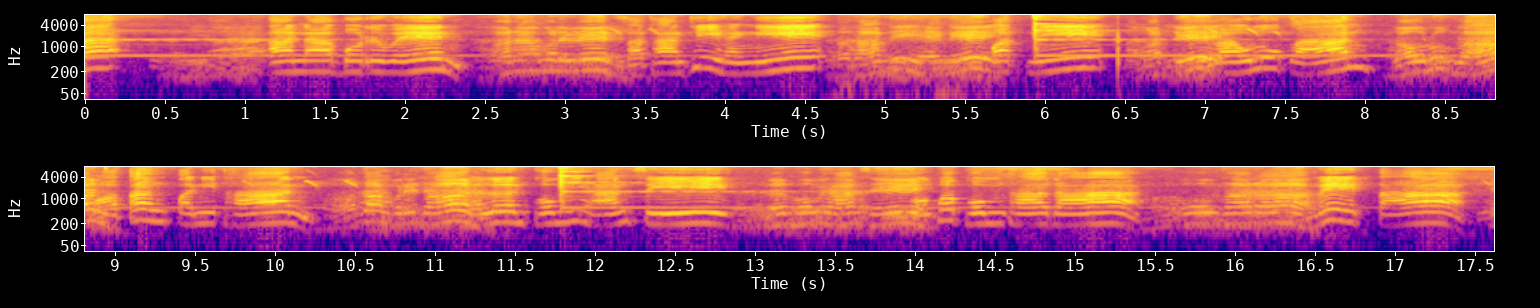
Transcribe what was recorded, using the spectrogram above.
ะอาณาบริเวณ อาณาบริเวณ สถานที่แห่งนี้ สถานที่แห่งนี้ บัดนี้วันนี้ เราลูกหลาน เราลูกหลาน ขอตั้งปณิธาน ขอตั้งปณิธาน เจริญพรหมวิหารสี่เดินพรหมวิหารสีของพระพรหมธาดาโอมธาราเมตตา เม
